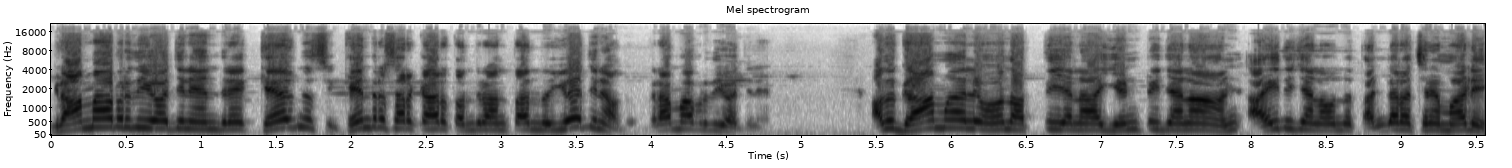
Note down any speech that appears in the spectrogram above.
ಗ್ರಾಮಾಭಿವೃದ್ಧಿ ಯೋಜನೆ ಅಂದ್ರೆ ಕೇಂದ್ರ ಕೇಂದ್ರ ಸರ್ಕಾರ ತಂದಿರುವಂಥ ಒಂದು ಯೋಜನೆ ಅದು, ಗ್ರಾಮಾಭಿವೃದ್ಧಿ ಯೋಜನೆ. ಅದು ಗ್ರಾಮದಲ್ಲಿ ಒಂದು ಹತ್ತು ಜನ, ಎಂಟು ಜನ ಐದು ಜನ ಒಂದು ತಂಡ ರಚನೆ ಮಾಡಿ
